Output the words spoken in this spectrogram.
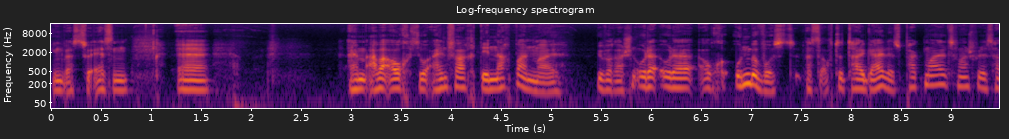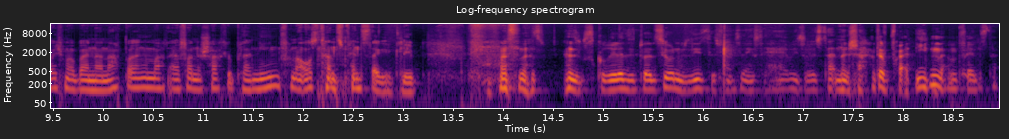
irgendwas zu essen. Äh, ähm, aber auch so einfach den Nachbarn mal überraschen oder, oder auch unbewusst, was auch total geil ist. Pack mal zum Beispiel, das habe ich mal bei einer Nachbarin gemacht, einfach eine Schachtel Planinen von außen ans Fenster geklebt. Was ist das? eine skurrile Situation. Du siehst das Fenster und denkst, hä, wieso ist da eine Schachtel Planinen am Fenster?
